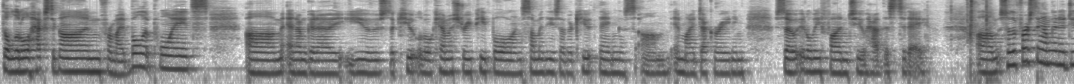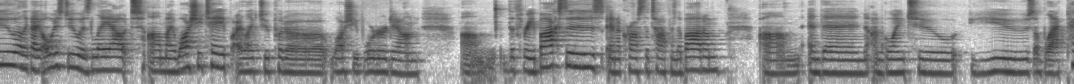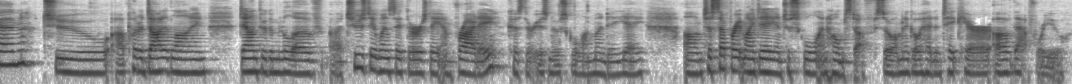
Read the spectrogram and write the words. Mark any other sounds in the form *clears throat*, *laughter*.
the little hexagon for my bullet points. Um, and I'm gonna use the cute little chemistry people and some of these other cute things um, in my decorating. So it'll be fun to have this today. Um, so the first thing I'm gonna do, like I always do, is lay out um, my washi tape. I like to put a washi border down um, the three boxes and across the top and the bottom. Um, and then I'm going to use a black pen to uh, put a dotted line down through the middle of uh, Tuesday, Wednesday, Thursday, and Friday, because there is no school on Monday, yay, um, to separate my day into school and home stuff. So I'm going to go ahead and take care of that for you.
